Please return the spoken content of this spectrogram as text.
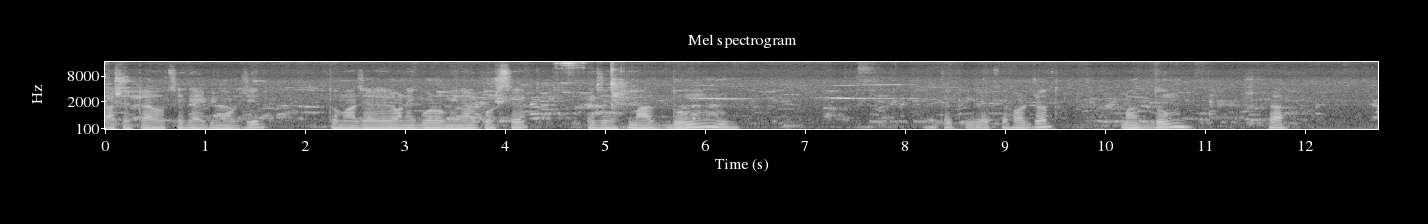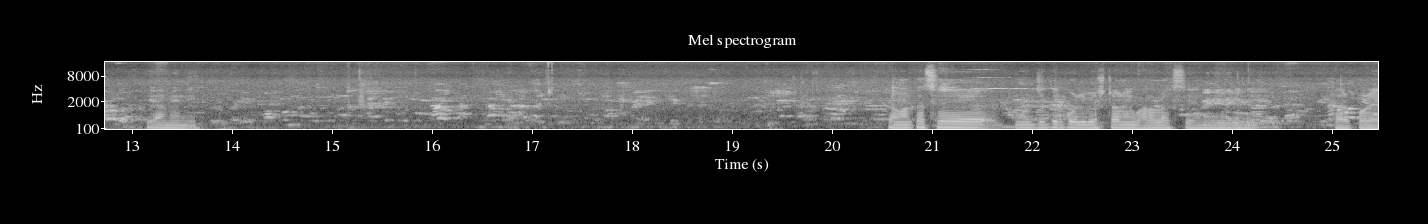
পাশেরটা হচ্ছে গাইবি মসজিদ। তো মাজারের অনেক বড় মিনার করছে এই যে মাকদুম, এটা কি লেখছে হরজত? মাকদুম ইয়ামিনী। আমার কাছে মসজিদের পরিবেশটা অনেক ভালো লাগছে। নিরিবিলি। তারপরে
